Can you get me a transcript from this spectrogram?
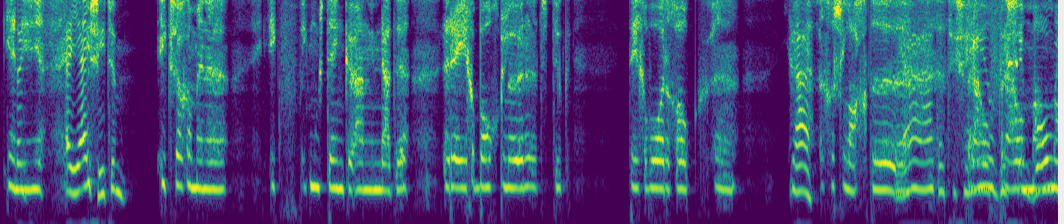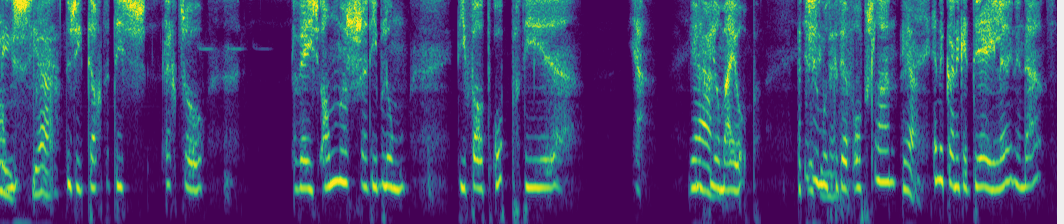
ja, nee, ja. En jij ziet hem. Ik zag hem en eh, ik, ik moest denken aan inderdaad de regenboogkleuren. Dat is natuurlijk tegenwoordig ook eh, Ja, geslachten. ja dat is vrouw, heel vrouw, man, symbolisch. Ja. Dus ik dacht, het is echt zo. Wees anders, eh, die bloem. Die valt op. Die, ja, die viel mij op. Dus dan moet ik het even opslaan. Ja. En dan kan ik het delen, inderdaad.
